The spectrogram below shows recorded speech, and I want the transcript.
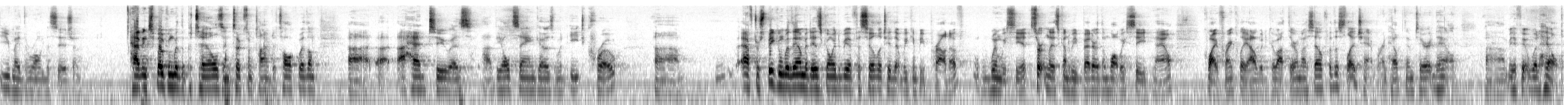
You, made the wrong decision. Having spoken with the Patels and took some time to talk with them, uh, I, I had to, as uh, the old saying goes, would eat crow. Um, after speaking with them, it is going to be a facility that we can be proud of when we see it. Certainly, it's going to be better than what we see now. Quite frankly, I would go out there myself with a sledgehammer and help them tear it down um, if it would help.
